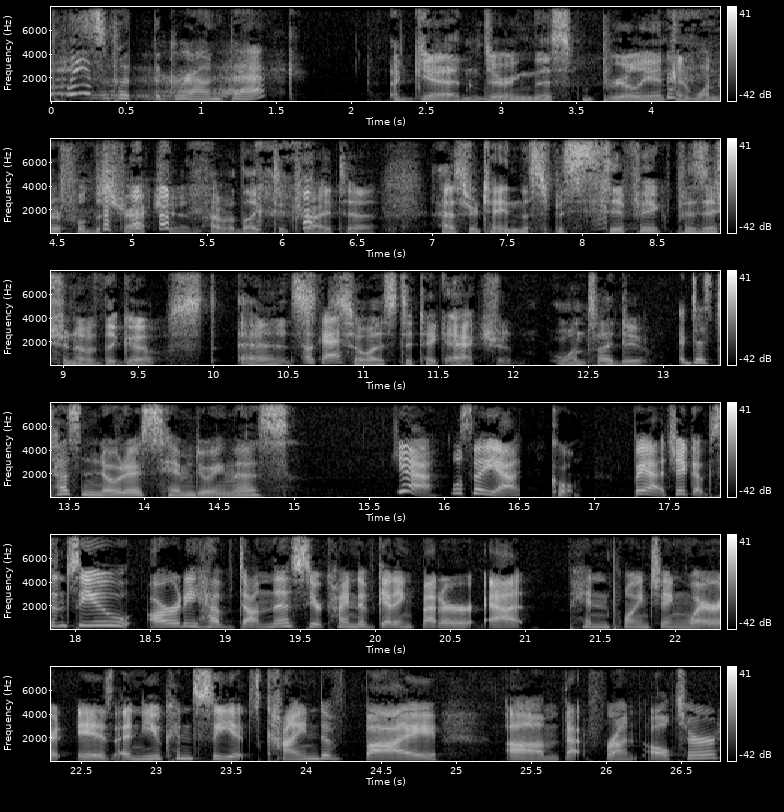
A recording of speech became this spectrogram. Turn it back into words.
Please put the ground back. Again, during this brilliant and wonderful distraction, I would like to try to ascertain the specific position of the ghost as Okay. so as to take action once I do. Does Tess notice him doing this? Yeah, we'll say yeah. Cool. But yeah, Jacob, since you already have done this, you're kind of getting better at pinpointing where it is, and you can see it's kind of by um, that front altar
